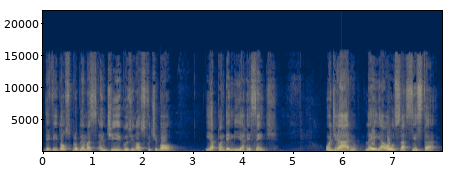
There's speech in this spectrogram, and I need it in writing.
devido aos problemas antigos de nosso futebol e a pandemia recente. O Diário, leia, ouça, assista!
